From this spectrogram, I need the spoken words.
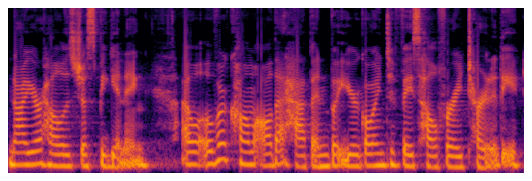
Now your hell is just beginning. I will overcome all that happened, but you're going to face hell for eternity.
